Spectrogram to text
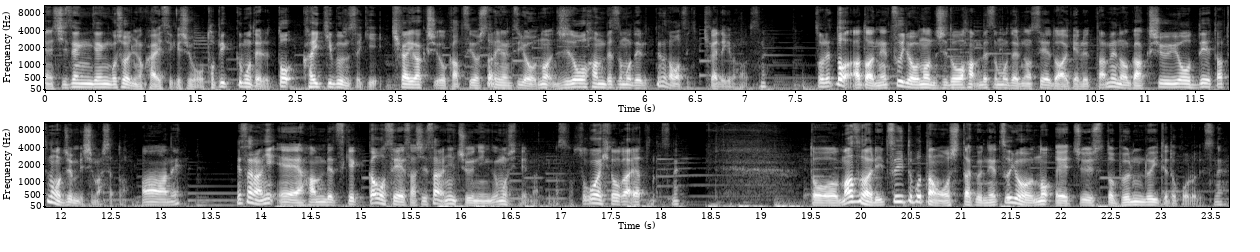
ー、自然言語処理の解析手法、トピックモデルと回帰分析、機械学習を活用した熱量の自動判別モデルっていうのがまず機械的な方ですね。それと、あとは熱量の自動判別モデルの精度を上げるための学習用データっていうのを準備しましたと。ああね。で、さらに、えー、判別結果を精査し、さらにチューニングもしてまいります。そこは人がやったんですね。と、まずはリツイートボタンを押したく熱量の、えー、抽出と分類ってところですね。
